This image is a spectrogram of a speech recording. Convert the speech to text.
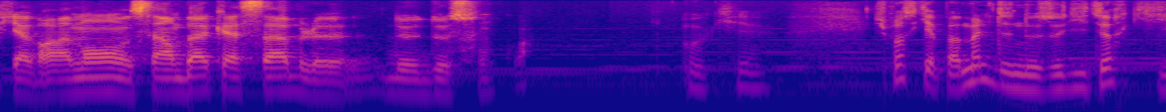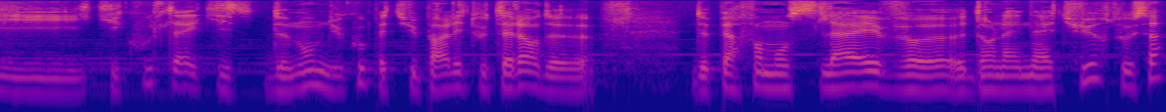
Il y a vraiment, c'est un bac à sable de, de son. Quoi. Ok. Je pense qu'il y a pas mal de nos auditeurs qui, qui, écoutent là et qui se demandent du coup, tu parlais tout à l'heure de, de performance live euh, dans la nature, tout ça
